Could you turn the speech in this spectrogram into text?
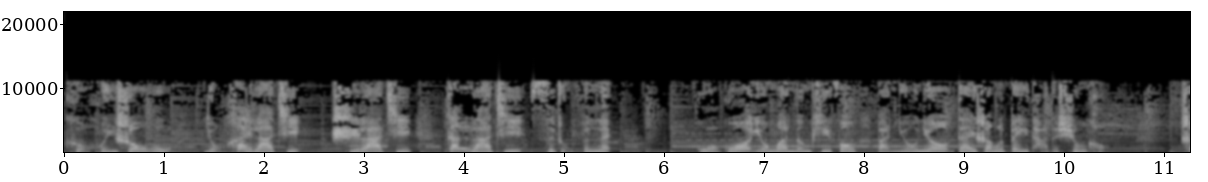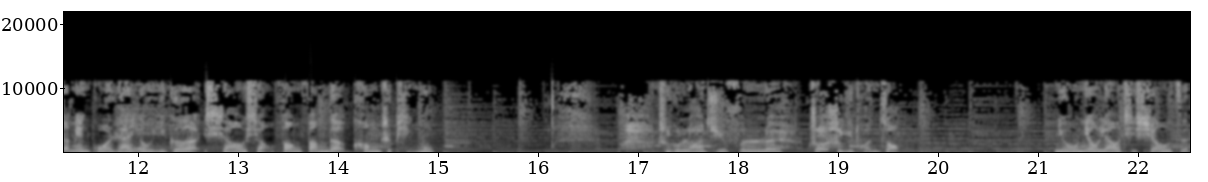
可回收物、有害垃圾、湿垃圾、干垃圾四种分类。果果用万能披风把牛牛带上了贝塔的胸口，上面果然有一个小小方方的控制屏幕。这个垃圾分类真是一团糟。牛牛撩起袖子，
